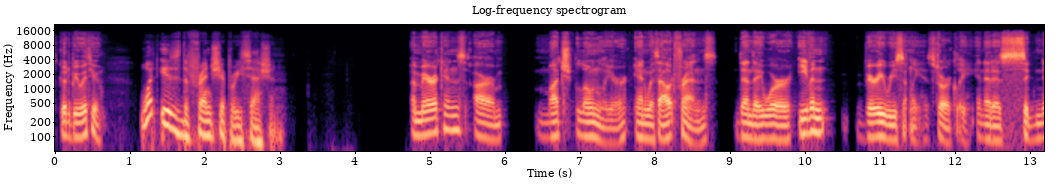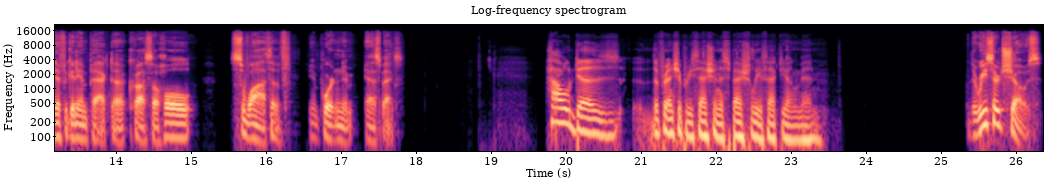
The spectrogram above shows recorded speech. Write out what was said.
It's good to be with you. What is the friendship recession? Americans are much lonelier and without friends than they were even very recently, historically, and it has significant impact across a whole swath of important aspects. How does the friendship recession especially affect young men? The research shows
